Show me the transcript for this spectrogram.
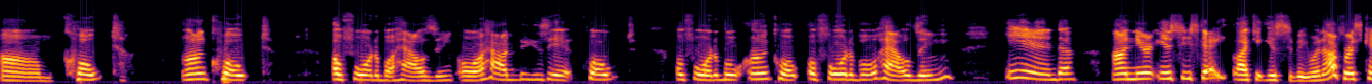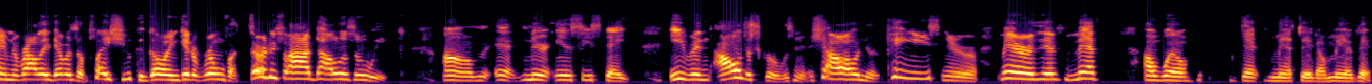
um, quote unquote affordable housing or how do you say it quote affordable unquote affordable housing and uh, near NC State like it used to be. When I first came to Raleigh, there was a place you could go and get a room for $35 a week um, at, near NC State. Even all the schools near Shaw, near Peace, near Meredith, Meth, uh, well, that method or method.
